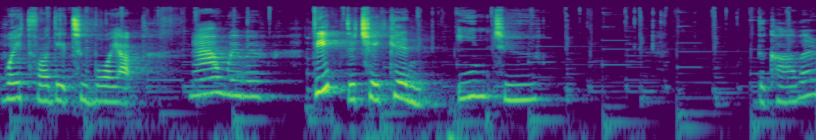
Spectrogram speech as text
Wait for it to boil up. Now we will dip the chicken into the cover.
